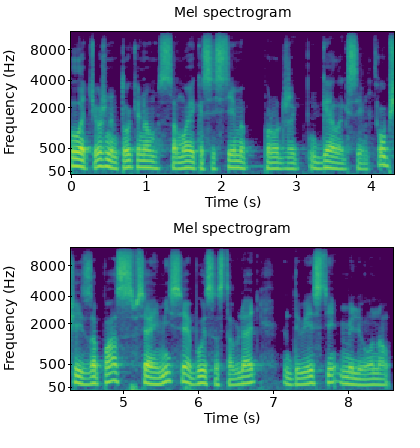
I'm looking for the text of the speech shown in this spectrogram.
платежным токеном самой экосистемы Project Galaxy. Общий запас, вся эмиссия будет составлять 200 миллионов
